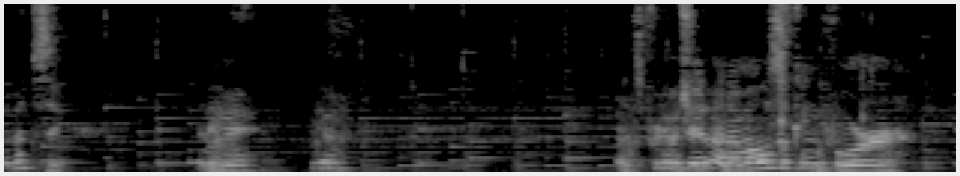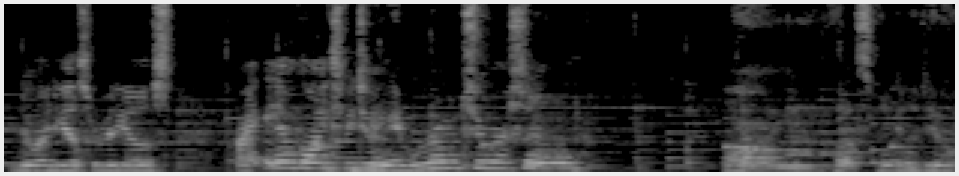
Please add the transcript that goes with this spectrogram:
I meant to say. Anyway, yeah. That's pretty much it. And I'm always looking for new ideas for videos. I am going to be doing a room tour soon. Um, what else am I gonna do?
